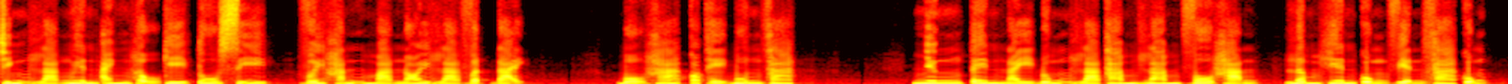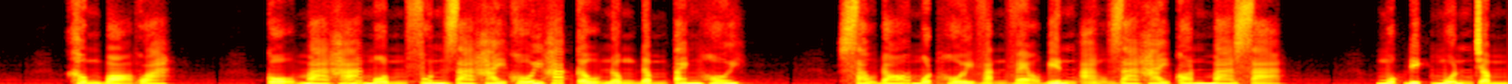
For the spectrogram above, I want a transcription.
chính là Nguyên Anh hậu kỳ tu sĩ, với hắn mà nói là vật đại. bổ há có thể buông tha. Nhưng tên này đúng là tham lam vô hạn, Lâm Hiên cùng viện pha cũng không bỏ qua. Cổ ma há mồm phun ra hai khối hắc cầu nồng đậm tanh hôi. Sau đó một hồi vặn vẹo biến ảo ra hai con ma xà. Mục đích muốn trầm.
